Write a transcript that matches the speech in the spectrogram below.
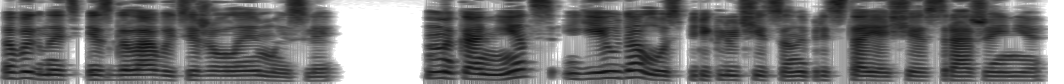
выгнать из головы тяжелые мысли. Наконец, ей удалось переключиться на предстоящее сражение.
